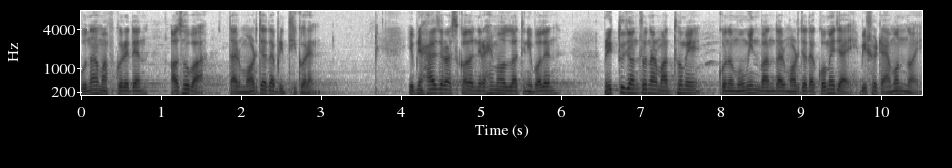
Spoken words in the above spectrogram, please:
গুনাহ মাফ করে দেন অথবা তার মর্যাদা বৃদ্ধি করেন। ইবনে হাজর আসকলান রাহিমহল্লা তিনি বলেন, মৃত্যু যন্ত্রণার মাধ্যমে কোনো মুমিন বান্দার মর্যাদা কমে যায় বিষয়টা এমন নয়।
